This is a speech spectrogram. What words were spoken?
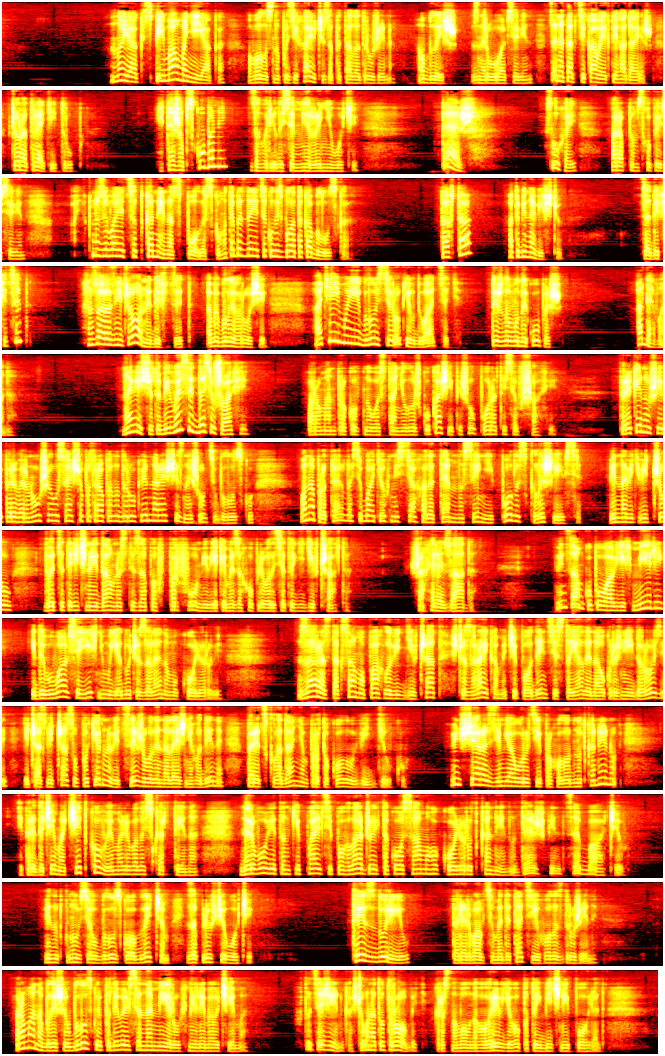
Ну як, спіймав маніяка? голосно позіхаючи, запитала дружина. Оближ, знервувався він. Це не так цікаво, як ти гадаєш. Вчора третій труп. І теж обскубаний? загорілися міррині очі. Теж. Слухай, раптом схопився він. А як називається тканина з полиском? У тебе, здається, колись була така блузка. Тафта? А тобі навіщо? Це дефіцит? Зараз нічого не дефіцит, аби були гроші. А тій моїй блузці років двадцять. Ти ж нову не купиш. А де вона? Навіщо тобі висить десь у шафі? Роман проковтнув останню ложку каші і пішов поратися в шафі. Перекинувши і перевернувши усе, що потрапило до рук, він нарешті знайшов цю блузку. Вона протерлась у багатьох місцях, але темно-синій полиск лишився. Він навіть відчув двадцятирічної давності запах парфумів, якими захоплювалися тоді дівчата. Шахерезада. Він сам купував їх мірі і дивувався їхньому ядучо зеленому кольорові. Зараз так само пахло від дівчат, що з грайками чи поодинці стояли на окружній дорозі і час від часу покірно відсиджували належні години перед складанням протоколу в відділку. Він ще раз зім'яв у руці прохолодну тканину, і перед очима чітко вималювалась картина. Нервові тонкі пальці погладжують такого самого кольору тканину. Де ж він це бачив? Він уткнувся в блузку обличчям, заплющив очі. Ти здурів, перервав цю медитацію голос дружини. Роман облишив блузку і подивився на міру хмільними очима. Хто ця жінка? Що вона тут робить? красномовно говорив його потойбічний погляд.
